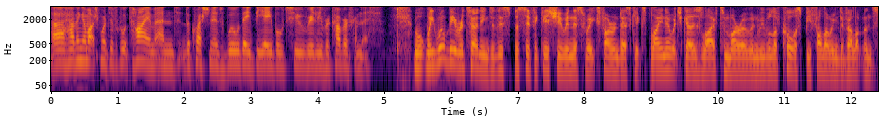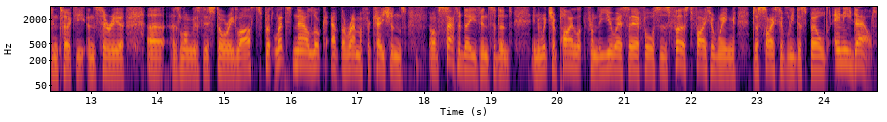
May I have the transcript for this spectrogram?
Uh, having a much more difficult time, and the question is, will they be able to really recover from this? Well, we will be returning to this specific issue in this week's Foreign Desk Explainer, which goes live tomorrow, and we will, of course, be following developments in Turkey and Syria uh, as long as this story lasts. But let's now look at the ramifications of Saturday's incident, in which a pilot from the US Air Force's first fighter wing decisively dispelled any doubt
